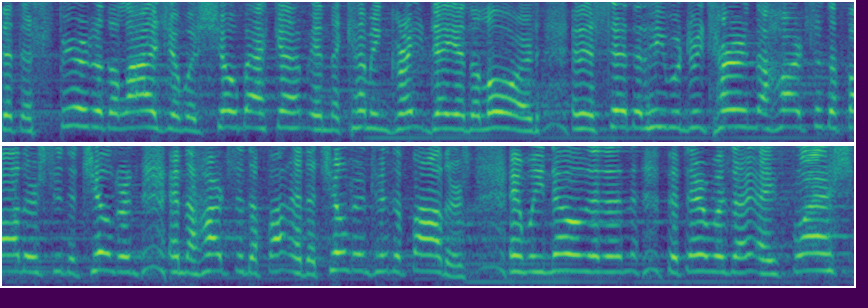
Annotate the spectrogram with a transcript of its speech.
that the spirit of Elijah would show back up in the coming great day of the Lord. And it said that he would return the hearts of the fathers to the children and the hearts of the, fa- the children to the fathers. And we know that, in, that there was a, a flash.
